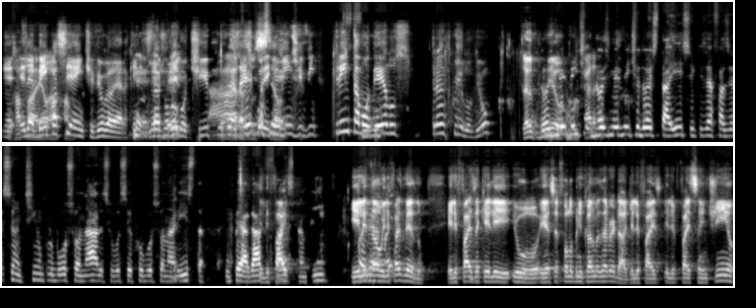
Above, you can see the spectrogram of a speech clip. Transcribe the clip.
O Ele é Rafael, bem Rafael. paciente, viu, galera? Quem precisar é de um logotipo, Cara 10 do por aí, céu. 15, 20, 30 modelos, tranquilo, viu? Tranquilo, meu, o 2020, cara- 2022 tá aí. Se quiser fazer santinho pro Bolsonaro, se você for bolsonarista, o PH Ele faz, faz. também. E ele não, ele faz mesmo. Ele faz aquele. E, o, e você falou brincando, mas é verdade. Ele faz, ele faz santinho,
